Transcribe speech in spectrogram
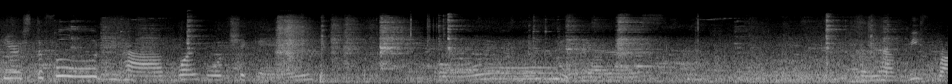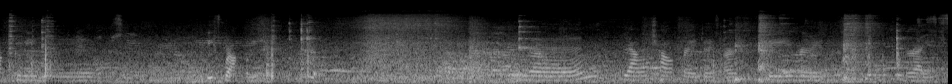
Here's the food. We one bowl chicken. Oh, yes. Then we have beef broccoli with beef broccoli. And then yang chow fried rice, our favorite rice.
